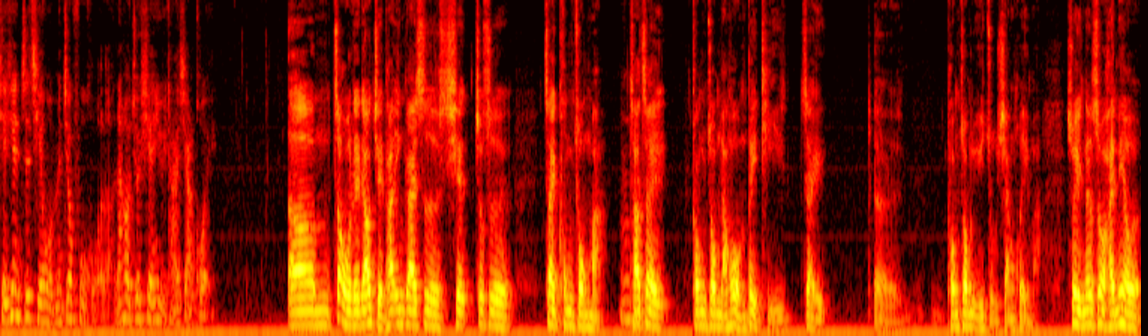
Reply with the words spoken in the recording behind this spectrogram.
显现之前，我们就复活了，然后就先与他相会。嗯，照我的了解，他应该是先就是在空中嘛，嗯他在空中，然后我们被提在呃空中与主相会嘛，所以那时候还没有，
